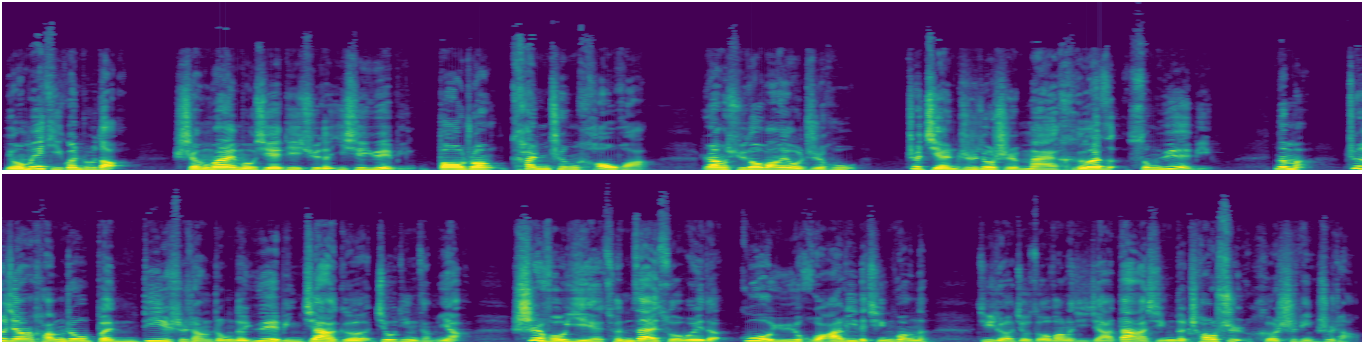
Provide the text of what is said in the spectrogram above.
有媒体关注到。省外某些地区的一些月饼包装堪称豪华，让许多网友直呼这简直就是买盒子送月饼。那么，浙江杭州本地市场中的月饼价格究竟怎么样？是否也存在所谓的过于华丽的情况呢？记者就走访了几家大型的超市和食品市场。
